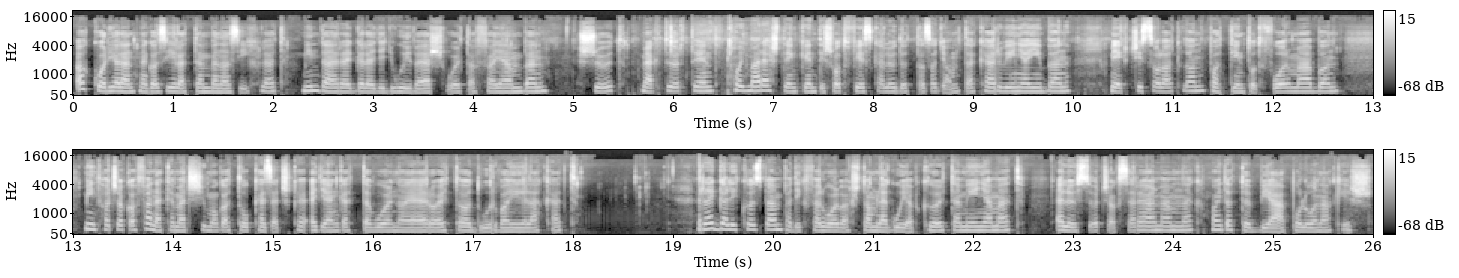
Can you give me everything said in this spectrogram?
Akkor jelent meg az életemben az ihlet, minden reggel egy-egy új vers volt a fejemben, Sőt, megtörtént, hogy már esténként is ott fészkelődött az agyam tekervényeiben, még csiszolatlan, pattintott formában, mintha csak a fenekemet simogató kezecske egyengedte volna el rajta a durva éleket. Reggeli közben pedig felolvastam legújabb költeményemet, először csak szerelmemnek, majd a többi ápolónak is.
